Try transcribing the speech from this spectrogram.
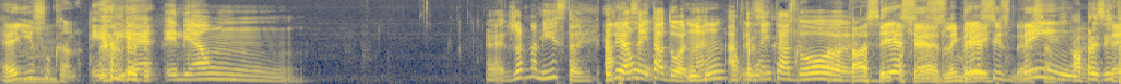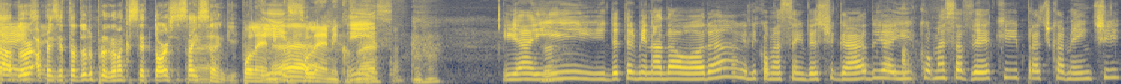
É isso, Cana. Ele é, ele é um é, jornalista, Ele é um- apresentador, né? Uhum. Apresentador. Ah, tá, sei qual que é. Lembrei. desses bem... Apresentador, Sim, sim. apresentador do programa que você torce e sai É, sangue. Polêmicos, Isso. polêmicos, né? Isso. E aí, em determinada hora, ele começa a ser investigado e aí começa a ver que praticamente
